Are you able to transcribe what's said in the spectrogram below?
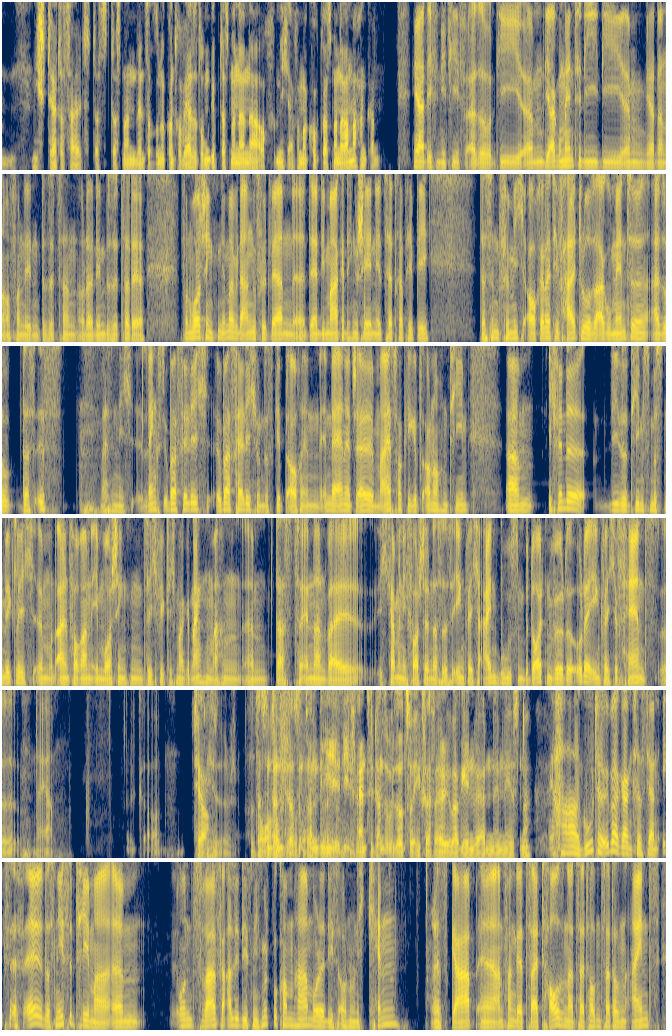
mich stört das halt, dass, dass man, wenn es da so eine Kontroverse drum gibt, dass man dann da auch für mich einfach mal guckt, was man daran machen kann. Ja, definitiv. Also die, ähm, die Argumente, die, die ähm, ja dann auch von den Besitzern oder dem Besitzer der von Washington immer wieder angeführt werden, äh, der die Marketingschäden etc. pp. Das sind für mich auch relativ haltlose Argumente. Also das ist, weiß ich nicht, längst überfällig, überfällig und es gibt auch in, in der NHL, im Eishockey gibt es auch noch ein Team. Ähm, ich finde, diese Teams müssten wirklich ähm, und allen voran eben Washington sich wirklich mal Gedanken machen, ähm, das zu ändern, weil ich kann mir nicht vorstellen, dass es irgendwelche Einbußen bedeuten würde oder irgendwelche Fans, äh, naja. Tja, das sind dann, das sind dann die, die Fans, die dann sowieso zur XFL übergehen werden demnächst, ne? Ja, guter Übergang, Christian. XFL, das nächste Thema. Ähm, und zwar für alle, die es nicht mitbekommen haben oder die es auch noch nicht kennen. Es gab äh, Anfang der 2000er, 2000, 2001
